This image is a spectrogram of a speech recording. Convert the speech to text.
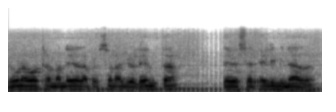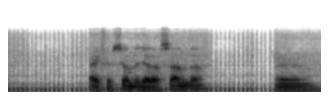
de una u otra manera la persona violenta debe ser eliminada, a excepción de Yarasandha. Eh,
